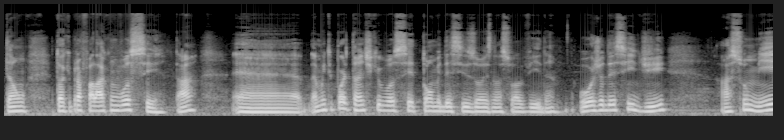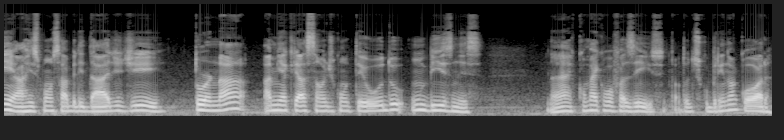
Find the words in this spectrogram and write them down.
Então, tô aqui para falar com você, tá? É, é muito importante que você tome decisões na sua vida. Hoje eu decidi assumir a responsabilidade de tornar a minha criação de conteúdo um business né? Como é que eu vou fazer isso? Então, estou descobrindo agora.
